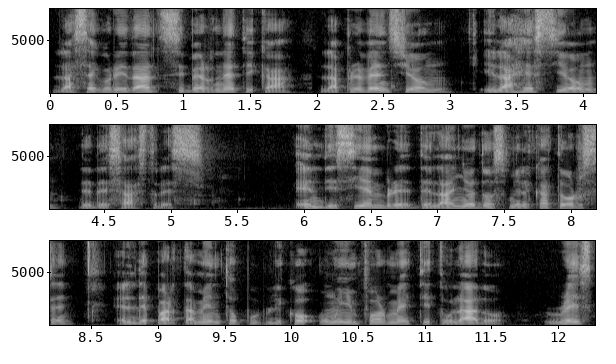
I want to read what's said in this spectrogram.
la seguridad cibernética, la prevención y la gestión de desastres. En diciembre del año 2014, el departamento publicó un informe titulado Risk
